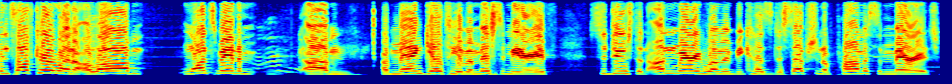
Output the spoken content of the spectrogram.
in South Carolina, a law wants man to, um, a man guilty of a misdemeanor if seduced an unmarried woman because deception of promise of marriage.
